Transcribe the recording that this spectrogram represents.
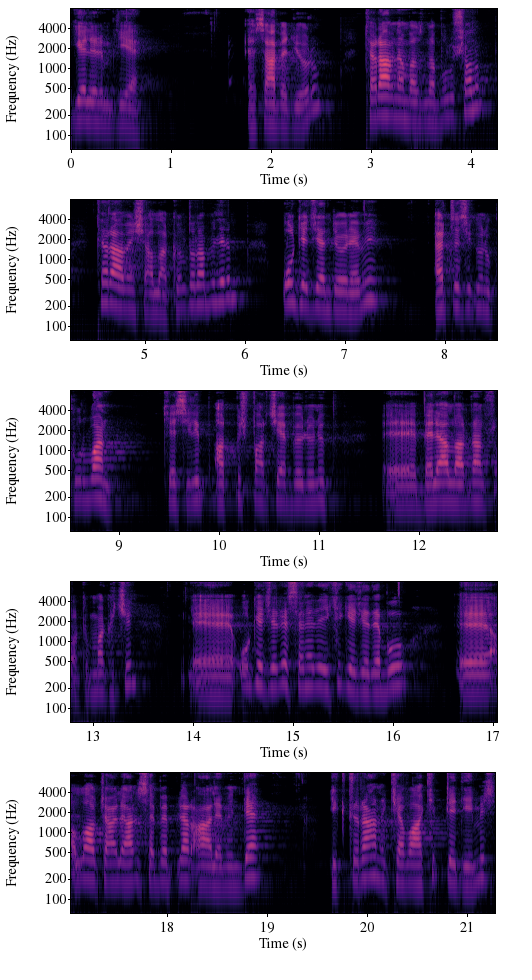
gelirim diye hesap ediyorum. Teravih namazında buluşalım. Teravih inşallah kıldırabilirim. O gecenin de önemi ertesi günü kurban kesilip 60 parçaya bölünüp e, belalardan sakınmak için e, o gecede senede iki gecede bu e, Allahu Teala'nın sebepler aleminde iktiran-ı kevakip dediğimiz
